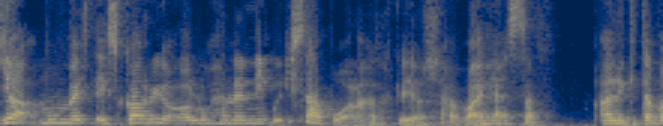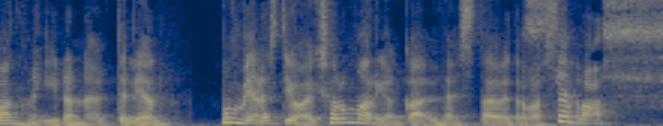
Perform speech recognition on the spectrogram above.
Ja mun mielestä eikö Karjo ollut hänen niin kuin isäpuolensakin jossain vaiheessa? Ainakin tämän vanhan Iidan näyttelijän. Mun mielestä joo, eikö se ollut Marian kanssa yhdessä tai jotain vastaan? Sebas.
